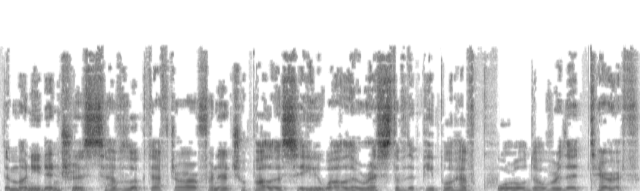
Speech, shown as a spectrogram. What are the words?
the moneyed interests have looked after our financial policy while the rest of the people have quarreled over the tariff.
